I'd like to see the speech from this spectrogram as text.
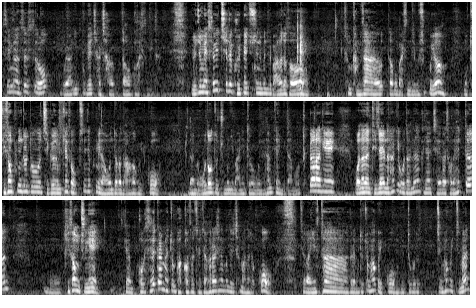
쓰면 쓸수록 모양 이쁘게 잘 자- 나올 것 같습니다. 요즘에 스위치를 구입해 주시는 분들이 많아져서 참 감사하다고 말씀드리고 싶고요. 뭐 기성품들도 지금 계속 신제품이 나온 대로 나가고 있고 그다음에 오더도 주문이 많이 들어오고 있는 상태입니다. 뭐 특별하게 원하는 디자인을 하기보다는 그냥 제가 전에 했던 뭐 기성 중에 그냥 거기서 색깔만 좀 바꿔서 제작을 하시는 분들이 참 많아졌고 제가 인스타그램도 좀 하고 있고 유튜브도 지금 하고 있지만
